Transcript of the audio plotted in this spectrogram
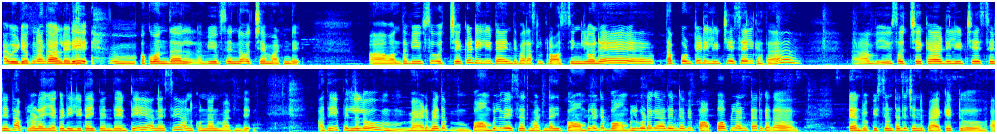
ఆ వీడియోకి నాకు ఆల్రెడీ ఒక వంద వ్యూస్ ఎన్నో వచ్చాయన్నమాట అండి ఆ వంద వ్యూస్ వచ్చాక డిలీట్ అయింది. మరి అసలు ప్రాసెసింగ్లోనే తప్పు ఉంటే డిలీట్ చేసేయాలి కదా. ఆ వ్యూస్ వచ్చాక డిలీట్ చేసాడంటే అప్లోడ్ అయ్యాక డిలీట్ అయిపోయింది ఏంటి అనేసి అనుకున్నాను అనమాట అండి అది పిల్లలు మేడ మీద బాంబులు వేసారన్నమాట అండి. అది బాంబులు అంటే బాంబులు కూడా కాదండి అవి పాప్ పాపులు అంటారు కదా. టెన్ రూపీస్ ఉంటుంది చిన్న ప్యాకెట్. ఆ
